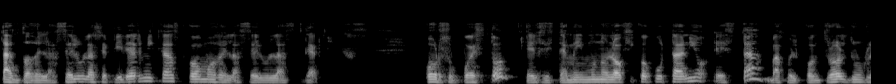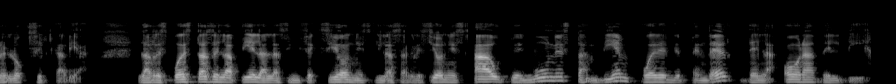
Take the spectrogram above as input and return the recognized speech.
tanto de las células epidérmicas como de las células dérmicas. Por supuesto, el sistema inmunológico cutáneo está bajo el control de un reloj circadiano. Las respuestas de la piel a las infecciones y las agresiones autoinmunes también pueden depender de la hora del día.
